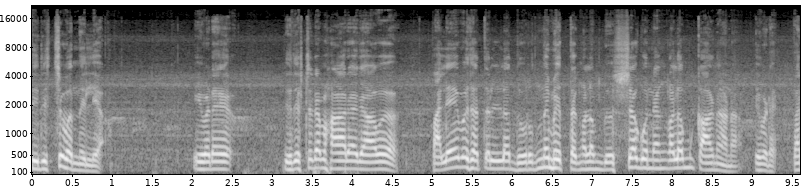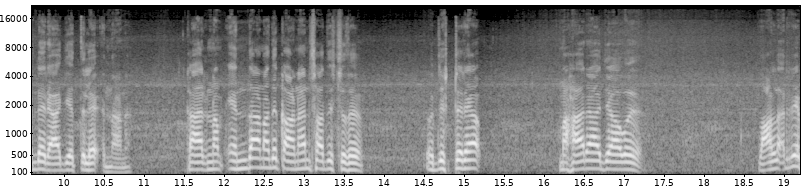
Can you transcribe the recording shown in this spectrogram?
തിരിച്ചു വന്നില്ല. ഇവിടെ യുധിഷ്ഠിര മഹാരാജാവ് പല വിധത്തിലുള്ള ദുർനിമിത്തങ്ങളും ദുശഗുണങ്ങളും കാണുകയാണ് ഇവിടെ തന്റെ രാജ്യത്തിൽ എന്നാണ്. കാരണം എന്താണത് കാണാൻ സാധിച്ചത്? യുധിഷ്ഠിര മഹാരാജാവ് വളരെ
